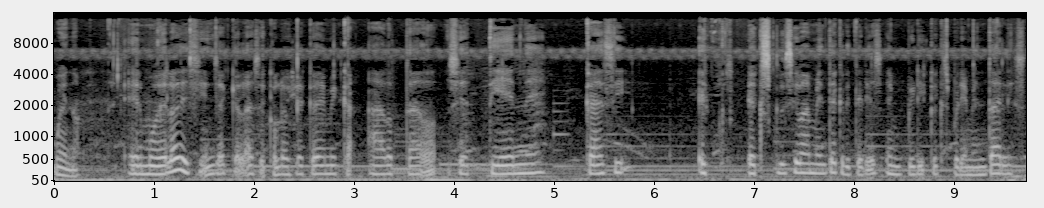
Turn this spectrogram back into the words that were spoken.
Bueno, el modelo de ciencia que la psicología académica ha adoptado se tiene casi exclusivamente a criterios empírico-experimentales.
